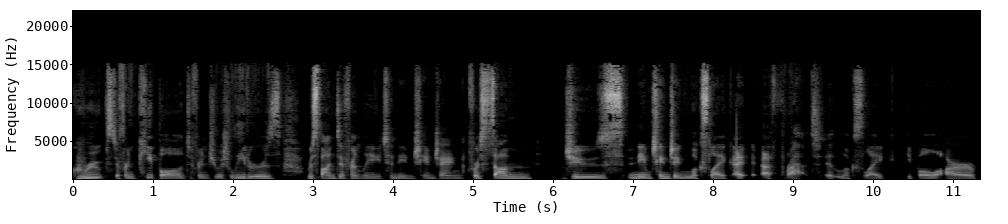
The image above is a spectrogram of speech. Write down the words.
groups, different people, different Jewish leaders respond differently to name changing. For some Jews, name changing looks like a, a, threat. It looks like people are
